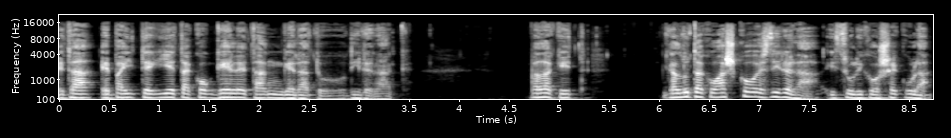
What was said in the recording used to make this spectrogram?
eta epaitegietako geletan geratu direnak. Badakit, galdutako asko ez direla itzuliko sekula,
